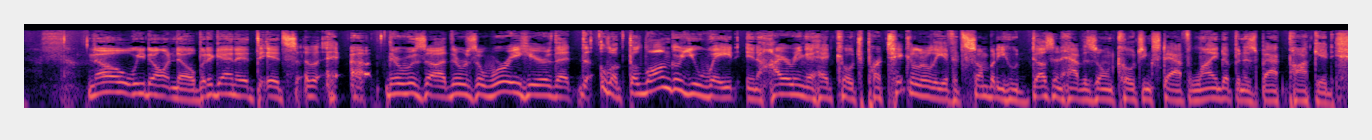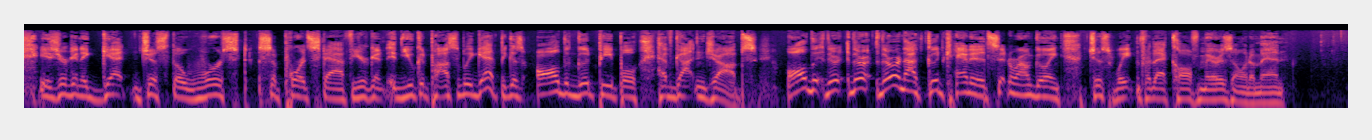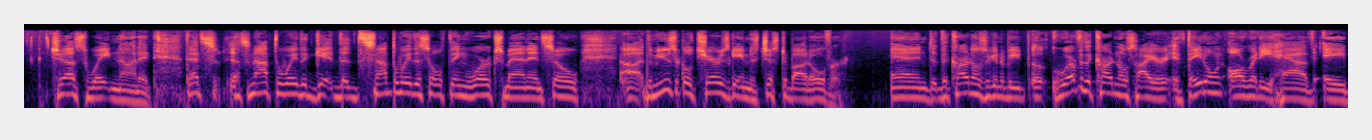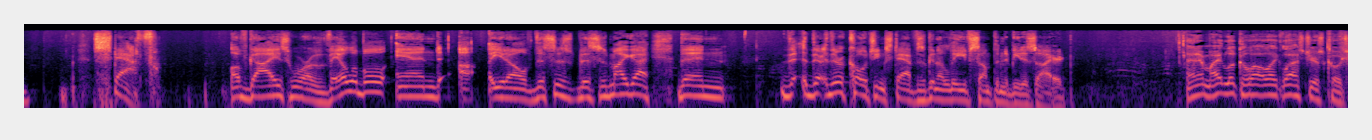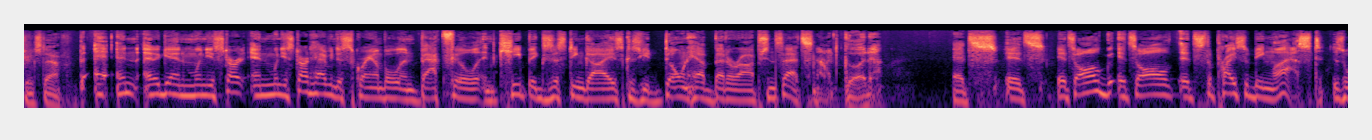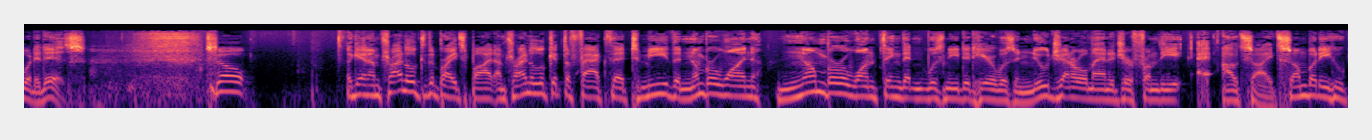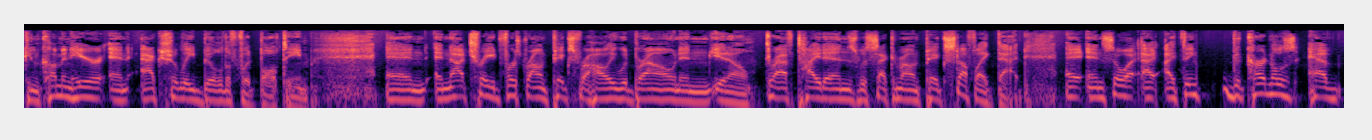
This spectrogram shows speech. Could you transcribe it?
No, we don't know. But again, it, it's uh, uh, there was uh, there was a worry here that look, the longer you wait in hiring a head coach, particularly if it's somebody who doesn't have his own coaching staff lined up in his back pocket, is you're going to get just the worst support staff you're going you could possibly get because all the good people have gotten jobs. All the there there there are not good candidates sitting around going just waiting for that call from Arizona, man just waiting on it. That's that's not the way the that's not the way this whole thing works, man. And so uh, the musical chairs game is just about over. And the Cardinals are going to be uh, whoever the Cardinals hire if they don't already have a staff of guys who are available and uh, you know this is this is my guy then th- their, their coaching staff is going to leave something to be desired And it might look a lot like last year's coaching staff. and and again when you start and when you start having to scramble and backfill and keep existing guys because you don't have better options that's not good it's it's it's all it's all it's the price of being last is what it is so again i'm trying to look at the bright spot. I'm trying to look at the fact that to me the number one number one thing that was needed here was a new general manager from the outside. Somebody who can come in here and actually build a football team. And and not trade first round picks for hollywood brown and you know draft tight ends with second round picks stuff like that. And, and so I, I think the cardinals have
